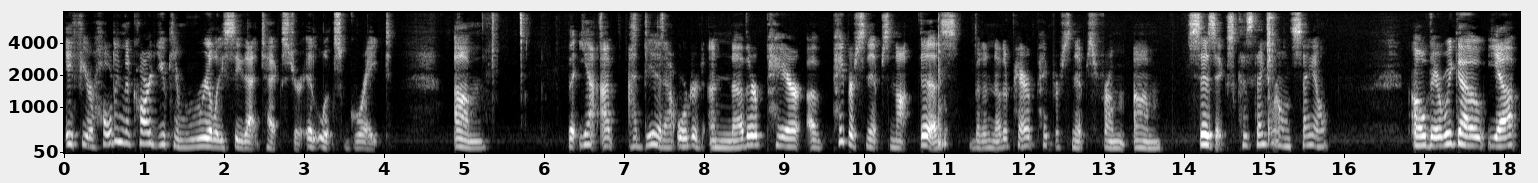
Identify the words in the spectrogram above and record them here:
if you're holding the card, you can really see that texture. It looks great. Um but yeah, I, I did. I ordered another pair of paper snips, not this, but another pair of paper snips from um, Sizzix because they were on sale. Oh, there we go. Yep.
